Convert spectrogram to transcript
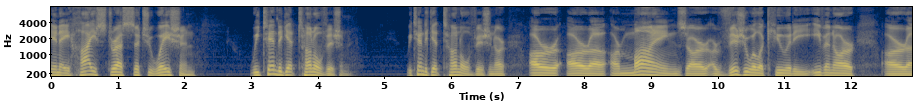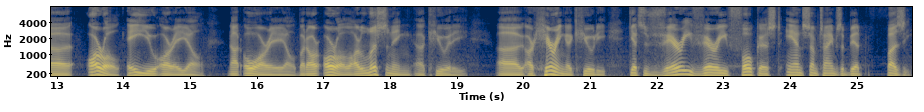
in a high stress situation, we tend to get tunnel vision. We tend to get tunnel vision. Our our our uh, our minds, our our visual acuity, even our our uh, aural A U R A L, not O R A L, but our aural, our listening acuity, uh, our hearing acuity gets very very focused and sometimes a bit fuzzy.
